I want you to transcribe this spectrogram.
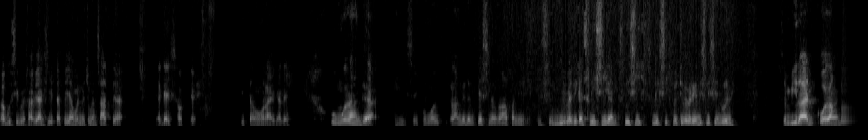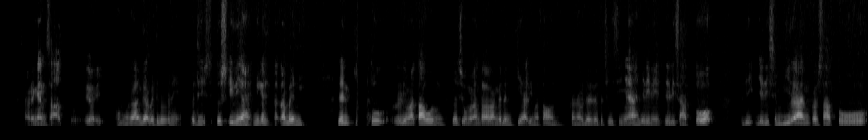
Bagus sih bervariasi, tapi yang benar cuma satu ya. Ya guys, oke. Kita mulai kali. Umur Rangga. Ih, sih, umur Rangga dan Tia 98 nih. Berarti kan selisih kan? Selisih, selisih. Berarti perbandingan diselisihin dulu nih. 9 kurang. Sama dengan satu. Yoi. Umur Rangga berarti berapa nih? Berarti terus ini ya, ini tambahin nih. Dan Kia tuh lima tahun. Selisih umur antara Rangga dan Kia lima tahun. Karena udah dapet selisihnya, jadi ini jadi satu. Jadi jadi sembilan per satu.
